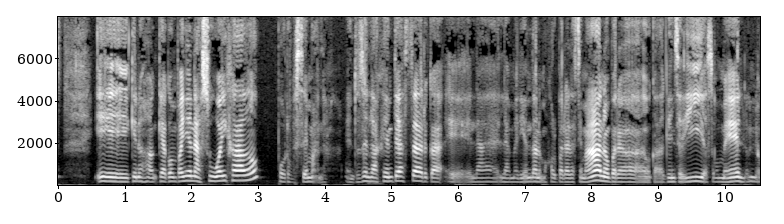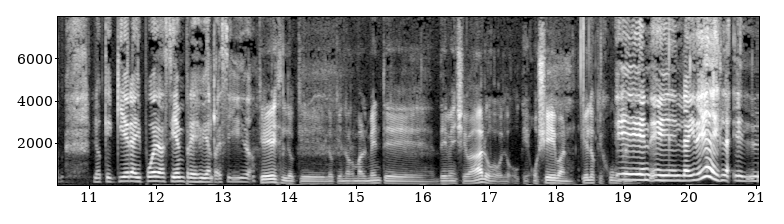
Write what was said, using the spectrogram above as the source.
eh, que nos que acompañen a su ahijado por semana. Entonces la gente acerca eh, la, merienda a lo mejor para la semana o para cada 15 días o un mes, lo, que quiera y pueda siempre es bien recibido. ¿Qué es lo que lo que normalmente deben llevar o, que, o llevan? ¿Qué es lo que juntan? la idea es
